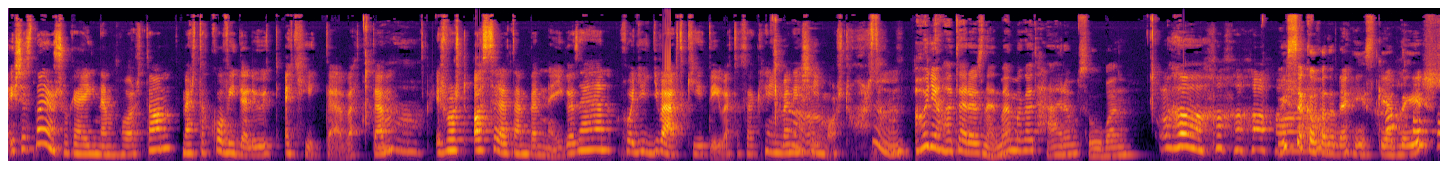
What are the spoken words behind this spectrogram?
és ezt nagyon sokáig nem hordtam, mert a Covid előtt egy héttel vettem. Ah. És most azt szeretem benne igazán, hogy így várt két évet a szekrényben, és Ah. így most hordtam. Hmm. Hogyan határoznád meg magad három szóban? Visszakapod a nehéz kérdést.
